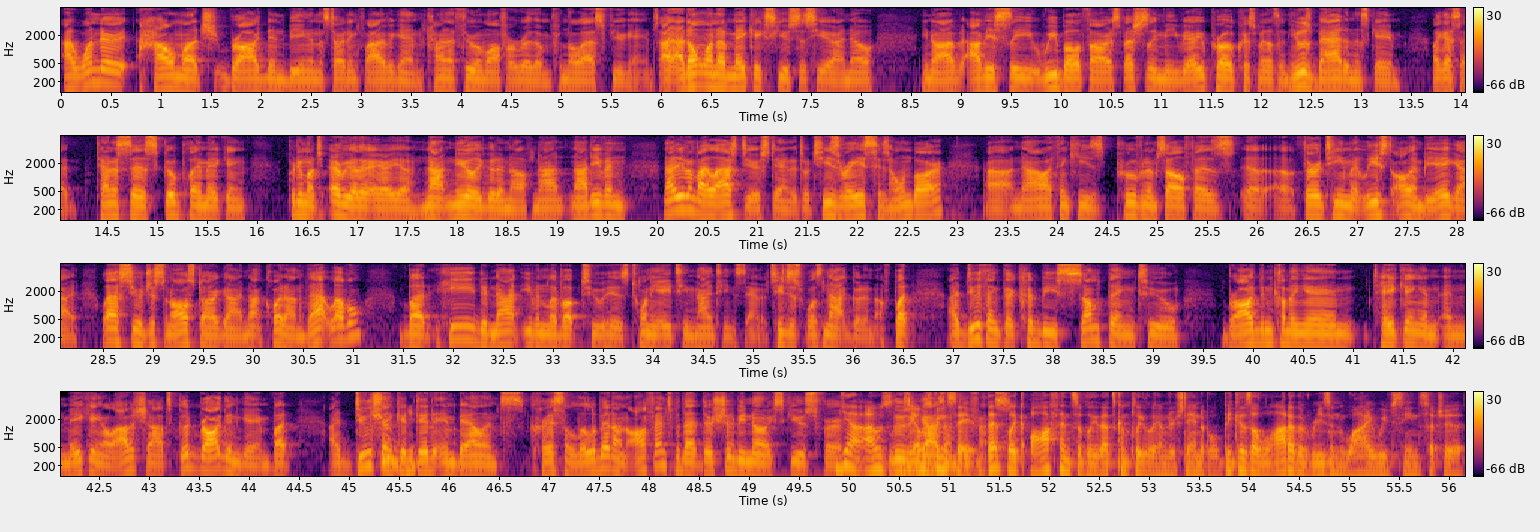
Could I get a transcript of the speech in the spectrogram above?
I wonder how much Brogdon being in the starting five again kind of threw him off a rhythm from the last few games. I, I don't want to make excuses here. I know, you know, ob- obviously we both are, especially me, very pro Khris Middleton. He was bad in this game. Like I said, ten assists, good playmaking, pretty much every other area not nearly good enough. Not not even not even by last year's standards, which he's raised his own bar. Uh, now I think he's proven himself as a, a third team, at least All NBA guy. Last year, just an All Star guy, not quite on that level, but he did not even live up to his 2018-19 standards. He just was not good enough. But I do think there could be something to Brogdon coming in, taking and, and making a lot of shots. Good Brogdon game, but I do Sure, think it yeah. did imbalance Chris a little bit on offense, but that there should be no excuse for Yeah, I was losing I was gonna on say defense. that's like offensively, that's completely understandable because a lot of the reason why we've seen such a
